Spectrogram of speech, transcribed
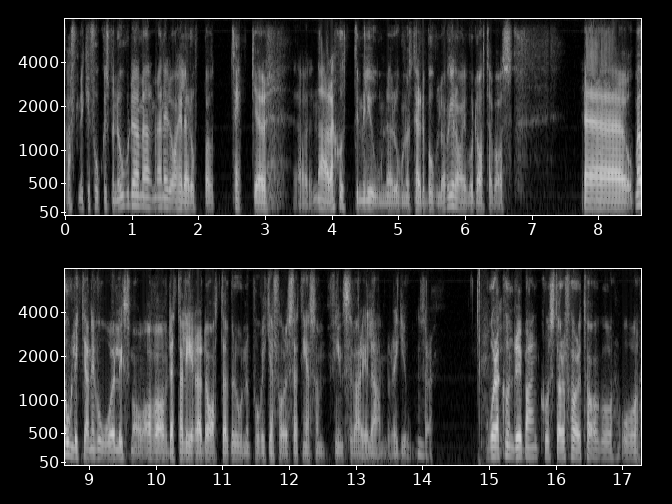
haft mycket fokus på Norden men, men idag hela Europa och täcker ja, nära 70 miljoner onoterade bolag idag i vår databas. Eh, och med olika nivåer liksom av, av detaljerad data beroende på vilka förutsättningar som finns i varje land och region. Mm. Våra kunder är bank och större företag och, och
